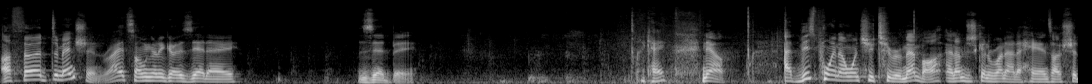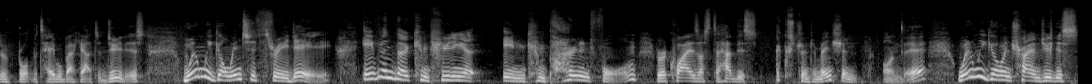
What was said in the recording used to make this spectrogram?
a third dimension, right? So I'm going to go za, zb. Okay, now at this point, I want you to remember, and I'm just going to run out of hands, I should have brought the table back out to do this. When we go into 3D, even though computing it in component form requires us to have this extra dimension on there, when we go and try and do this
